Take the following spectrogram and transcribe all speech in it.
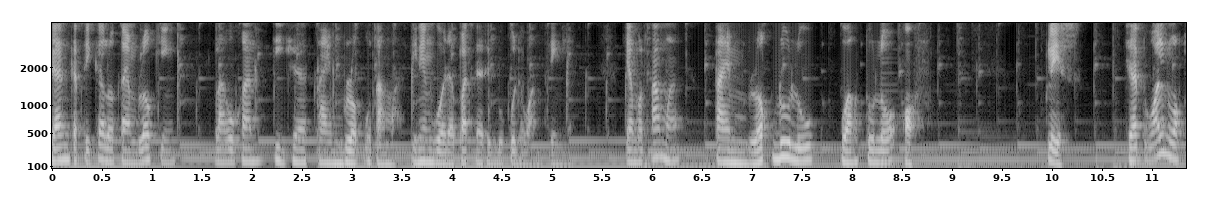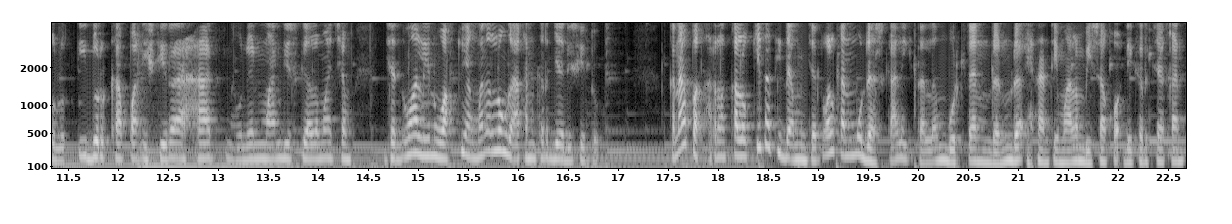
Dan ketika lo time blocking, lakukan tiga time block utama. Ini yang gue dapat dari buku The One Thing. Yang pertama, time block dulu waktu lo off. Please, jadwalin waktu lo tidur, kapan istirahat, kemudian mandi segala macam. Jadwalin waktu yang mana lo nggak akan kerja di situ. Kenapa? Karena kalau kita tidak menjadwalkan mudah sekali kita lembur, kita nunda-nunda, eh nanti malam bisa kok dikerjakan.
